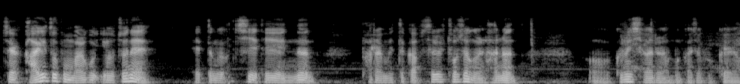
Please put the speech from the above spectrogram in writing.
제가 가이드북 말고 요전에 했던 것 같이 되어 있는 파라미터 값을 조정을 하는 어, 그런 시간을 한번 가져볼게요.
